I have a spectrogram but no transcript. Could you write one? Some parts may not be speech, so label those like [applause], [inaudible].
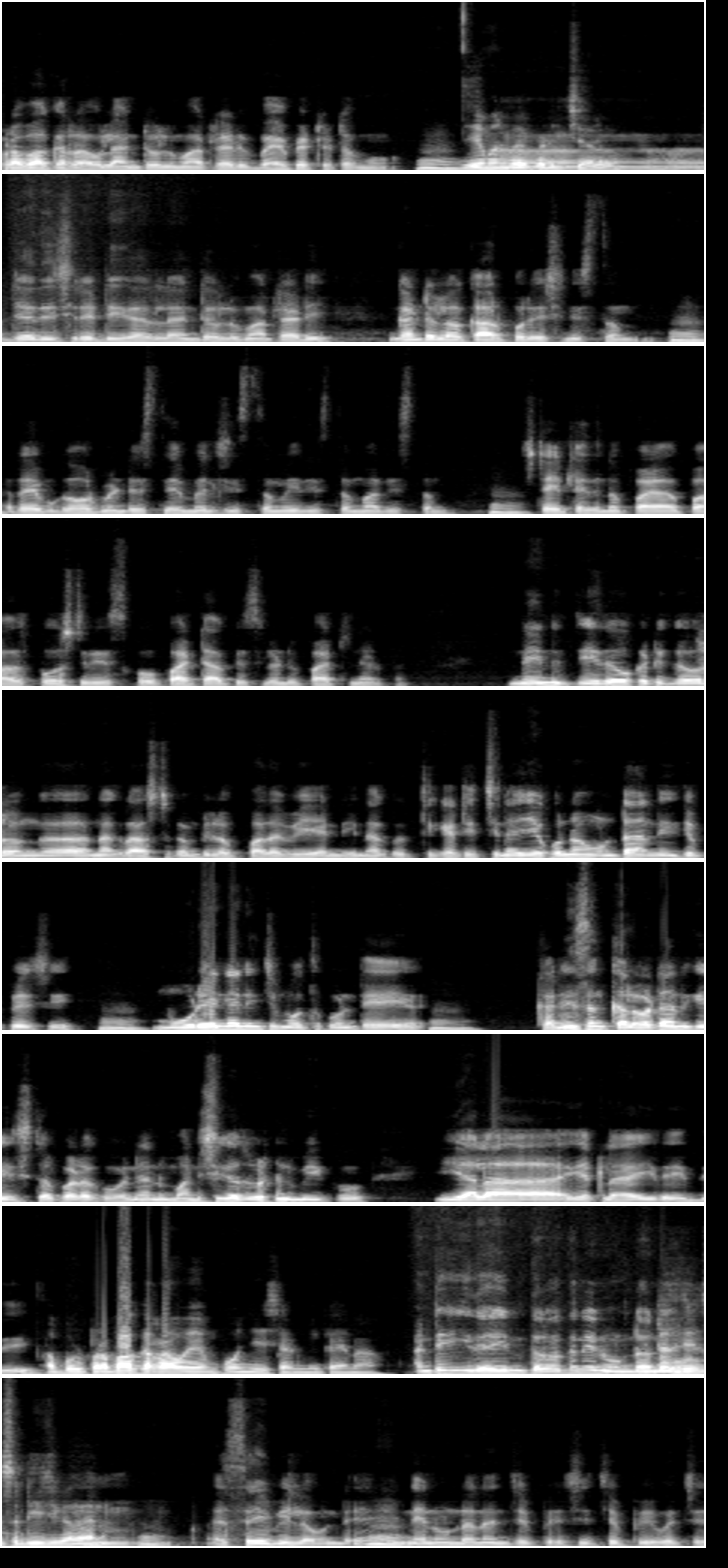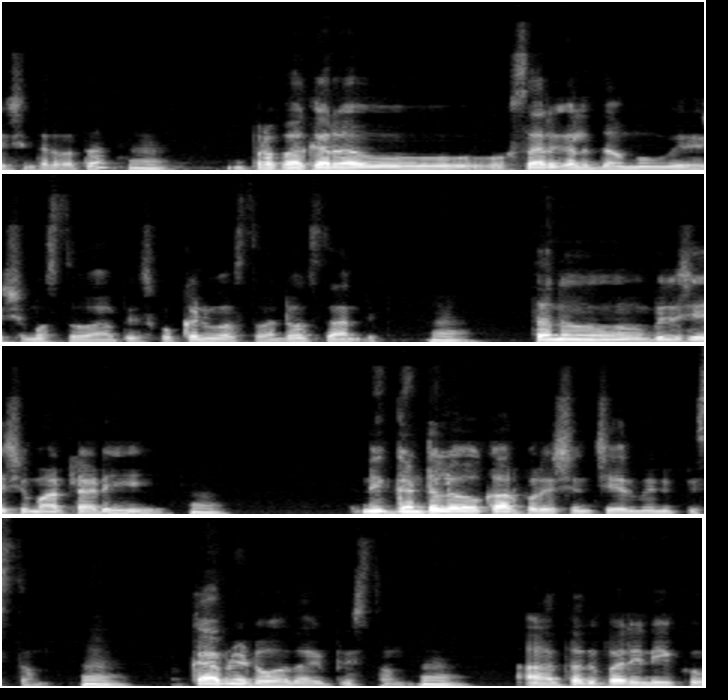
ప్రభాకర్ రావు లాంటి వాళ్ళు మాట్లాడి. ఏమని ఆ, జగదీష్ రెడ్డి గారు లాంటి వాళ్ళు మాట్లాడి గంటలో కార్పొరేషన్ ఇస్తాం. రేపు గవర్నమెంట్ ఇస్తే ఎమ్మెల్సీ ఇస్తాం ఇది ఇస్తాం అది ఇస్తాం ఉమ్. స్టేట్లో ఏదైనా పోస్ట్ తీసుకో పార్టీ ఆఫీసులో ఉండి పార్టీ నడపం నేను ఏదో ఒకటి గౌరవంగా నాకు రాష్ట్ర కమిటీలో పదవి ఇవ్వండి నాకు టికెట్ ఇచ్చినా ఇవ్వకుండా ఉంటానని చెప్పేసి. మూడేళ్ళ నుంచి మొత్తుకుంటే. కనీసం కలవటానికి ఇష్టపడకపోయినా నన్ను మనిషిగా చూడండి మీకు ఇవాళ ఎట్లా ఇదైంది అప్పుడు ప్రభాకర్ రావు ఏం ఫోన్ చేశాడు మీకు ఆయన అంటే ఇది అయిన తర్వాత నేను ఉండను. ఎస్ఐబిలో ఉండే. నేను ఉండనని చెప్పేసి చెప్పి వచ్చేసిన తర్వాత. ప్రభాకర్ రావు ఒకసారి కలుద్దాము వీరేష్ వస్తావు ఆఫీస్కి ఒక్కని వస్తావు అంటే వస్తా అని ఉమ్. తను పిలిచేసి మాట్లాడి. నీకు గంటలో కార్పొరేషన్ చైర్మన్ ఇప్పిస్తాం. కేబినెట్ హోదా ఇప్పిస్తాం. ఆ తదుపరి నీకు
